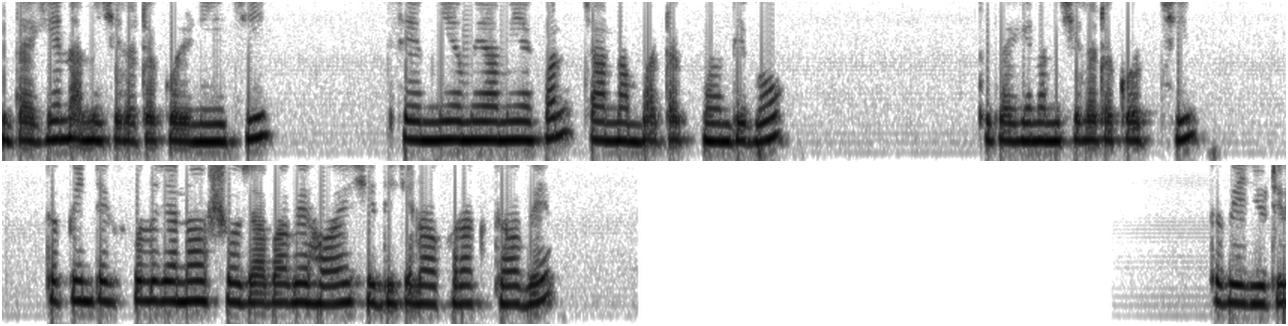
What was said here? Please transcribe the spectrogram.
দেখেন আমি সেলাইটা করে নিয়েছি। সেম নিয়মে আমি এখন চার নাম্বারটা দেব। তো দেখেন আমি সেলাইটা করছি। তো পিনটেক্সগুলো যেন সোজাভাবে হয়, সেদিকে লক্ষ্য রাখতে হবে। তো ভিডিওটি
